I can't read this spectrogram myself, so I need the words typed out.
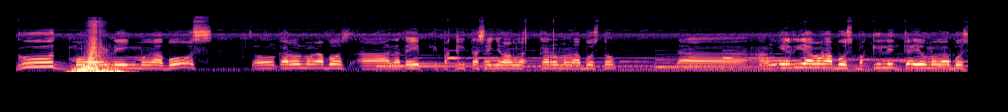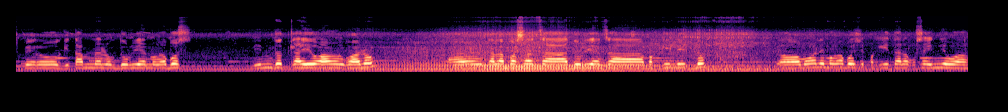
Good morning mga boss. So karon mga boss, ah natay ipakita sa inyo ang karon mga boss no na ang area mga boss bakilid kayo mga boss pero gitamnan og durian mga boss. Nindot kayo ang ano ang kalabasan sa durian sa bakilid no. So mo ni mga boss ipakita na ko sa inyo ha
